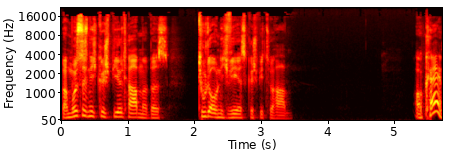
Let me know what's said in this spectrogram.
man muss es nicht gespielt haben, aber es tut auch nicht weh, es gespielt zu haben. Okay,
